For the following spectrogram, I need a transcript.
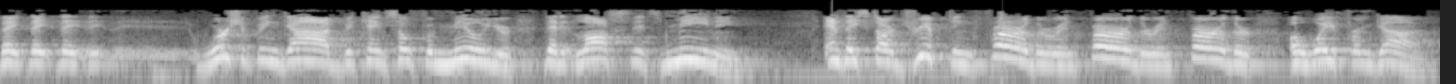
They, they, they, they, worshiping God became so familiar that it lost its meaning. And they start drifting further and further and further away from God.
